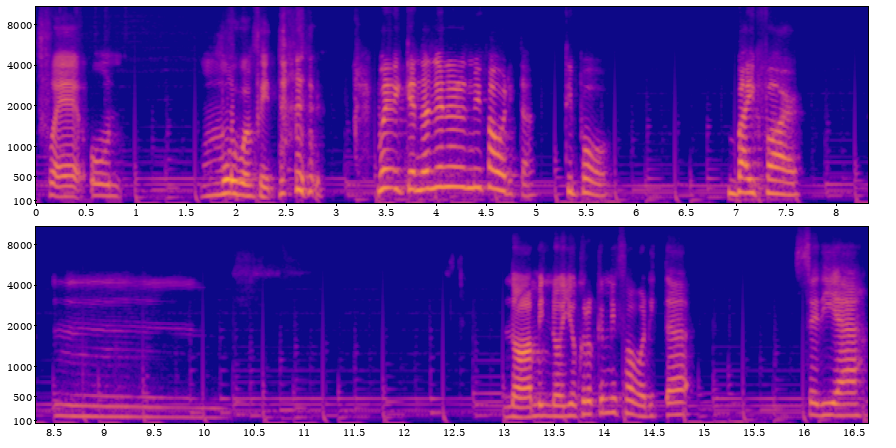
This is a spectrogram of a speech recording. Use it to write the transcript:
fue un muy buen fit. Güey, Kendall Jenner es mi favorita. Tipo, by far. Mm. No, a mí no. Yo creo que mi favorita sería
